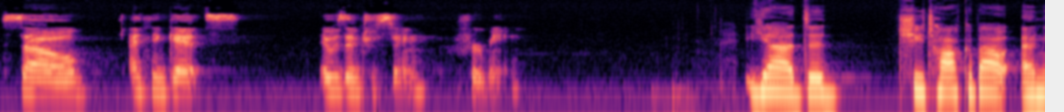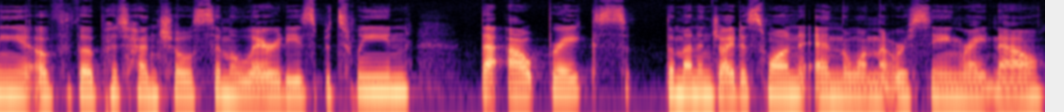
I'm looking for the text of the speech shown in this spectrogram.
So I think it's it was interesting for me. Yeah, did she talk about any of the potential similarities between the outbreaks the meningitis one and the one that we're seeing right now?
